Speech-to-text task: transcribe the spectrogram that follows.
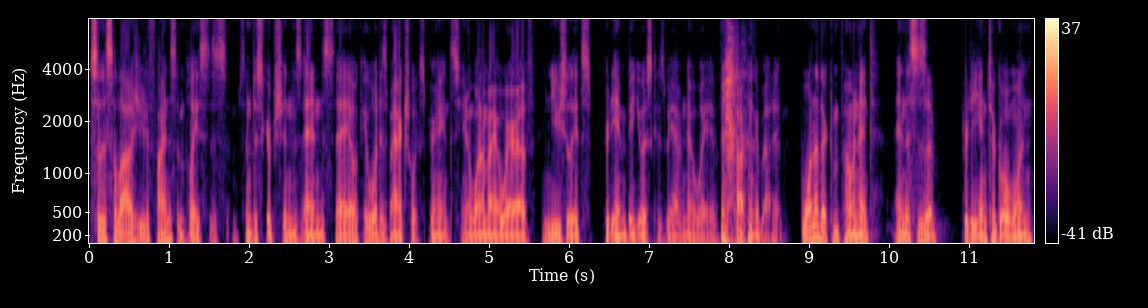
So this allows you to find some places, some descriptions, and say, okay, what is my actual experience? You know, what am I aware of? And usually it's pretty ambiguous because we have no way of talking about it. One other component, and this is a pretty integral one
